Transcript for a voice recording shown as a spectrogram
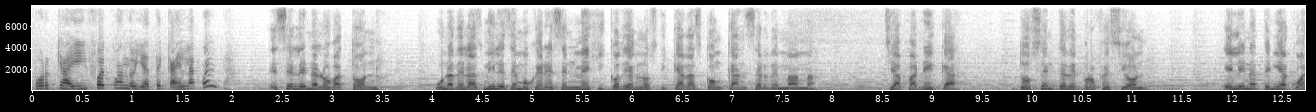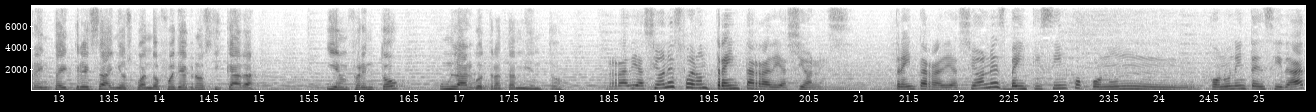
Porque ahí fue cuando ya te cae en la cuenta. Es Elena Lobatón, una de las miles de mujeres en México diagnosticadas con cáncer de mama. Chiapaneca, docente de profesión. Elena tenía 43 años cuando fue diagnosticada y enfrentó un largo tratamiento. Radiaciones fueron 30 radiaciones. 30 radiaciones, 25 con, un, con una intensidad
